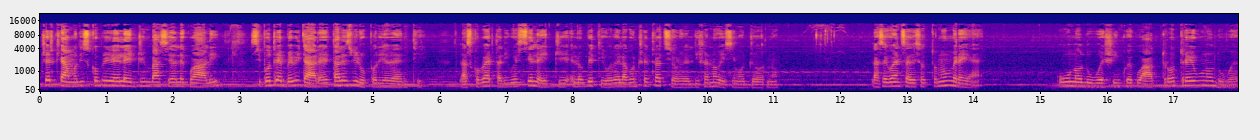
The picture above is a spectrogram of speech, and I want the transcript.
cerchiamo di scoprire leggi in base alle quali si potrebbe evitare tale sviluppo di eventi. La scoperta di queste leggi è l'obiettivo della concentrazione del diciannovesimo giorno. La sequenza dei sottonumeri è 1, 2, 5, 4, 3, 1, 2.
